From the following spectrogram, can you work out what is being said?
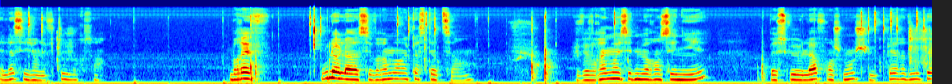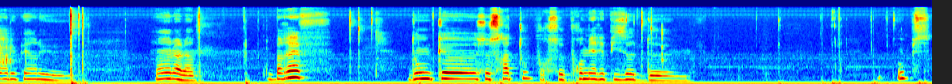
Et là, si j'enlève toujours ça. Bref. Oulala, c'est vraiment un casse-tête ça. Hein. Je vais vraiment essayer de me renseigner. Parce que là, franchement, je suis perdu, perdu, perdu. Oh là là. Bref. Donc, euh, ce sera tout pour ce premier épisode de... Oups.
